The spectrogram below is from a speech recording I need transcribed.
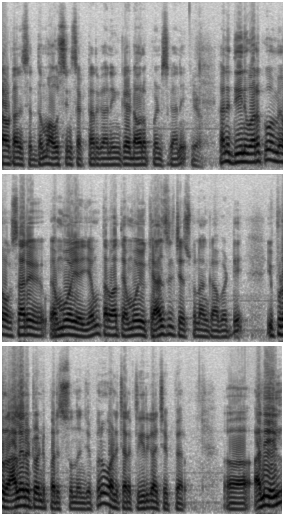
రావడానికి సిద్ధము హౌసింగ్ సెక్టర్ కానీ ఇంకా డెవలప్మెంట్స్ కానీ కానీ దీని వరకు మేము ఒకసారి ఎంఓఏ అయ్యాం. తర్వాత ఎంఓయూ క్యాన్సిల్ చేసుకున్నాం కాబట్టి ఇప్పుడు రాలేనటువంటి పరిస్థితి ఉందని చెప్పి వాళ్ళు చాలా క్లియర్గా చెప్పారు. అనిల్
